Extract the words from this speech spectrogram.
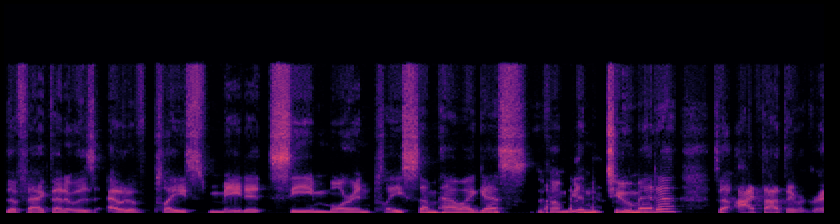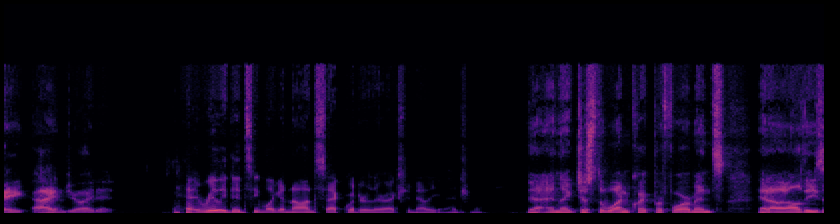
the fact that it was out of place made it seem more in place somehow, I guess, if I'm getting too meta. So I thought they were great. I enjoyed it. It really did seem like a non sequitur there, actually, now that you mention it. Yeah, and like just the one quick performance, you know, all these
